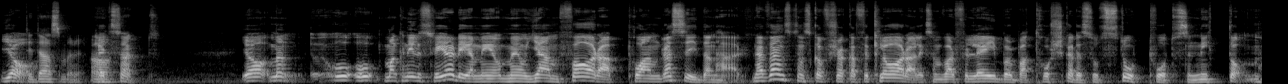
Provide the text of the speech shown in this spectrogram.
Ja. Det är det som är... Ja. Exakt. Ja, men och, och man kan illustrera det med, med att jämföra på andra sidan här. När vänstern ska försöka förklara liksom, varför Labour bara torskade så stort 2019.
